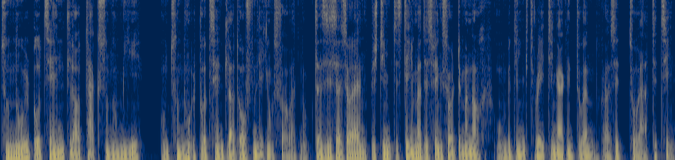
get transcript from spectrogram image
zu 0% laut Taxonomie und zu 0% laut Offenlegungsverordnung. Das ist also ein bestimmtes Thema, deswegen sollte man auch unbedingt Ratingagenturen quasi zu Rate ziehen.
